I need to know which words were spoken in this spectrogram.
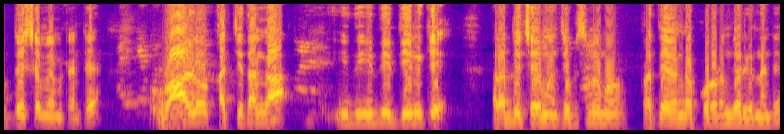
ఉద్దేశం ఏమిటంటే వాళ్ళు ఖచ్చితంగా ఇది ఇది దీనికి రద్దు చేయమని చెప్పేసి మేము ప్రత్యేకంగా కోరడం జరిగిందండి.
